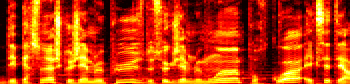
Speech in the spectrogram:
des personnages que j'aime le plus, de ceux que j'aime le moins, pourquoi, etc.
